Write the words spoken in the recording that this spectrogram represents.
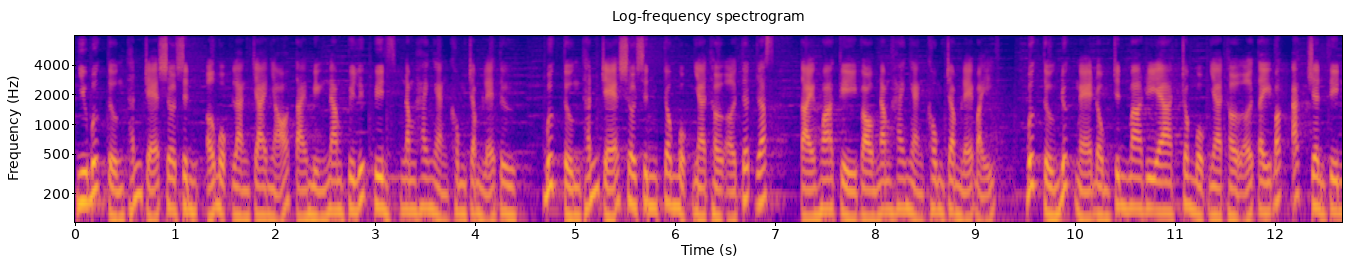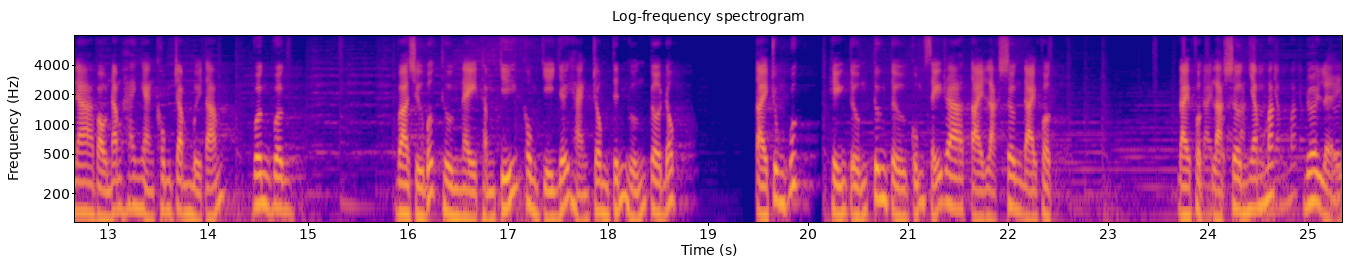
như bức tượng thánh trẻ sơ sinh ở một làng trai nhỏ tại miền Nam Philippines năm 2004, bức tượng thánh trẻ sơ sinh trong một nhà thờ ở Texas tại Hoa Kỳ vào năm 2007, bức tượng Đức Mẹ Đồng Trinh Maria trong một nhà thờ ở Tây Bắc Argentina vào năm 2018, vân vân. Và sự bất thường này thậm chí không chỉ giới hạn trong tín ngưỡng cơ đốc. Tại Trung Quốc, hiện tượng tương tự cũng xảy ra tại Lạc Sơn Đại Phật Đại Phật Lạc Sơn nhắm mắt, rơi lệ.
